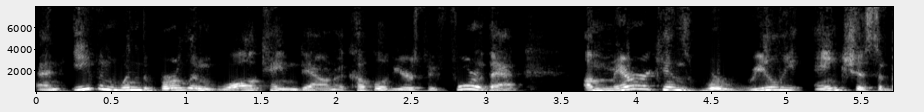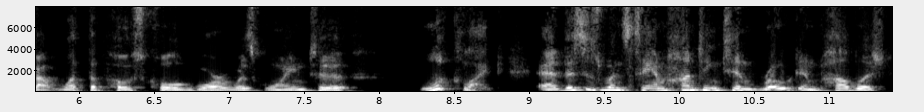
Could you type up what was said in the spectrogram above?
and even when the Berlin Wall came down a couple of years before that, Americans were really anxious about what the post Cold War was going to look like. And this is when Sam Huntington wrote and published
